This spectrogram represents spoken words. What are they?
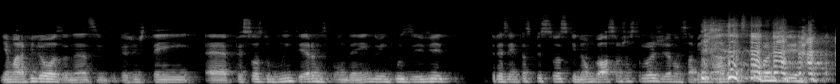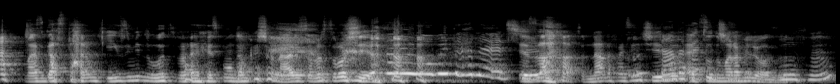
E é maravilhoso, né, assim, porque a gente tem é, pessoas do mundo inteiro respondendo, inclusive 300 pessoas que não gostam de astrologia, não sabem nada de astrologia, mas gastaram 15 minutos para responder um questionário sobre astrologia. Eu amo a internet. Exato, nada faz sentido, nada é faz tudo sentido. maravilhoso. Uhum.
